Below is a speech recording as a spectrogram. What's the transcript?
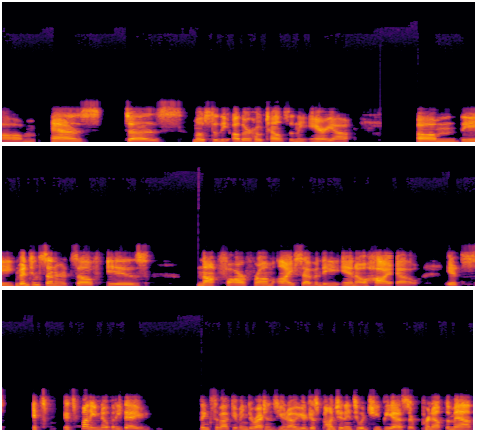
Um, as does most of the other hotels in the area. Um, the convention center itself is not far from I-70 in Ohio. It's it's it's funny. Nobody day thinks about giving directions. You know, you're just punching into a GPS or print out the map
